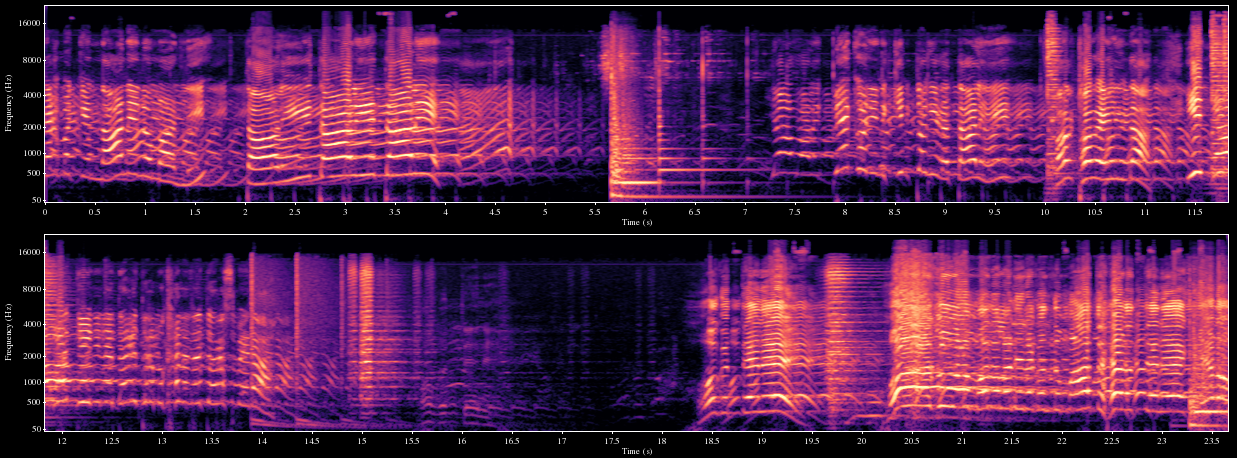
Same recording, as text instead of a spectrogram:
ಕರ್ಮಕ್ಕೆ ನಾನೇನು ಮಾಡ್ಲಿ? ತಾಳಿ ತಾಳಿ ತಾಳಿ. ಯಾವಾಗ ಬೇಕು ನಿನ್ನ ಕಿತ್ತೋಗಿರೋ ತಾಳಿ. ಹೊರಟೋಗ ಇಲ್ಲಿಂದ. ಇನ್ಯಾವತ್ತೂ ನಿನ್ನ ದರಿದ್ರ ಮುಖ ನನ್ನ ತೋರಿಸ್ಬೇಡ. ಹೋಗುತ್ತೇನೆ. ಹೋಗುತ್ತೇನೆ. ಹೋಗುವ ಮೊದಲು ನಿನಗೊಂದು ಮಾತು ಹೇಳುತ್ತೇನೆ. ಕೇಳು.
